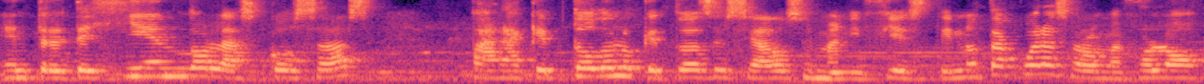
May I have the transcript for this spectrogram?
entretejiendo las cosas para que todo lo que tú has deseado se manifieste. Y no te acuerdas, a lo mejor lo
